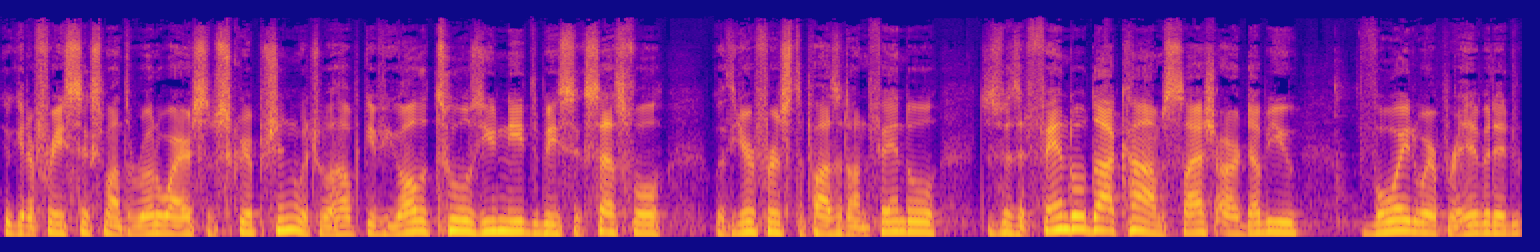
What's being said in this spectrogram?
You'll get a free six month RotoWire subscription, which will help give you all the tools you need to be successful with your first deposit on FanDuel. Just visit fanduel.com slash RW. Void where prohibited.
